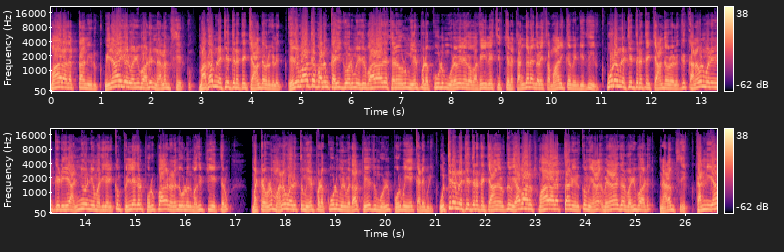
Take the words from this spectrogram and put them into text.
சுமாராகத்தான் இருக்கும். விநாயகர் வழிபாடு நலம் சேர்க்கும். மகம் நட்சத்திர இனத்தை சார்ந்தவர்களுக்கு எதிர்பார்த்த பணம் கைகோரும் எதிர்பாராத செலவுகளும் ஏற்படக்கூடும். உறவினக வகையிலே சில சங்கடங்களை சமாளிக்க வேண்டியது இருக்கும். பூரம் நட்சத்திரத்தை சார்ந்தவர்களுக்கு கணவன் மனைவிக்கு இடையே அந்யோன்யம் அதிகரிக்கும். பிள்ளைகள் பொறுப்பாக நடந்து கொள்வது மகிழ்ச்சியை தரும். மற்றவர்களும் மன வருத்தம் ஏற்படக்கூடும் என்பதால் பேசும்பொழுது பொறுமையை கடைபிடிக்கும். உத்திரம் நட்சத்திரத்தை சார்ந்தவருக்கு வியாபாரம் சுமாராகத்தான் இருக்கும் விநாயகர் வழிபாடு நலம் சேர்க்கும். கன்னியா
